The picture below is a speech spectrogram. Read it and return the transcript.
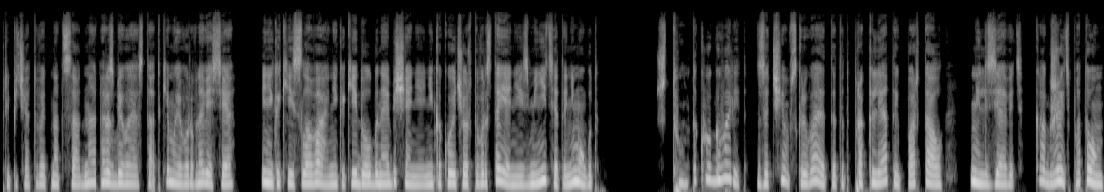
Припечатывает надсадно, разбивая остатки моего равновесия. И никакие слова, никакие долбанные обещания, никакое чёртово расстояние изменить это не могут. Что он такое говорит? Зачем вскрывает этот проклятый портал? Нельзя ведь. Как жить потом?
